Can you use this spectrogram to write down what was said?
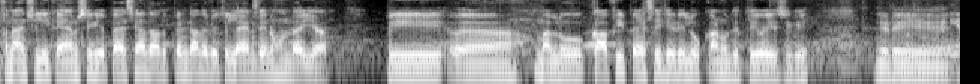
ਫਾਈਨੈਂਸ਼ੀਅਲੀ ਕੈਮ ਸੀਗੇ। ਪੈਸਿਆਂ ਦਾ ਤਾਂ ਪਿੰਡਾਂ ਦੇ ਵਿੱਚ ਲੈਣ ਦੇਣ ਹੁੰਦਾ ਹੀ ਆ। ਵੀ ਮੰਨ ਲਓ ਕਾਫੀ ਪੈਸੇ ਜਿਹੜੇ ਲੋਕਾਂ ਨੂੰ ਦਿੱਤੇ ਹੋਏ ਸੀਗੇ, ਜਿਹੜੇ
